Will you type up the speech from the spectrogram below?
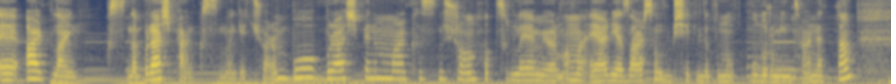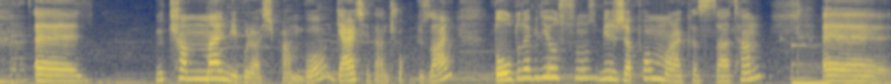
e, Artline kısmına, brush pen kısmına geçiyorum. Bu brush pen'in markasını şu an hatırlayamıyorum ama eğer yazarsanız bir şekilde bunu bulurum internetten. E, Mükemmel bir brush pen bu. Gerçekten çok güzel. Doldurabiliyorsunuz. Bir Japon markası zaten. Ee,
